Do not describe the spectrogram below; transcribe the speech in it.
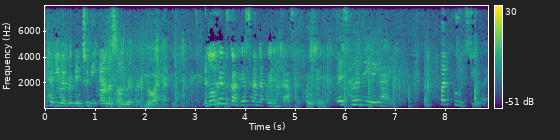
Have you ever been to the Amazon River? No, I haven't. Logan's got his hand up waiting to ask a question. Okay. Which food do you like? What foods do you like?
